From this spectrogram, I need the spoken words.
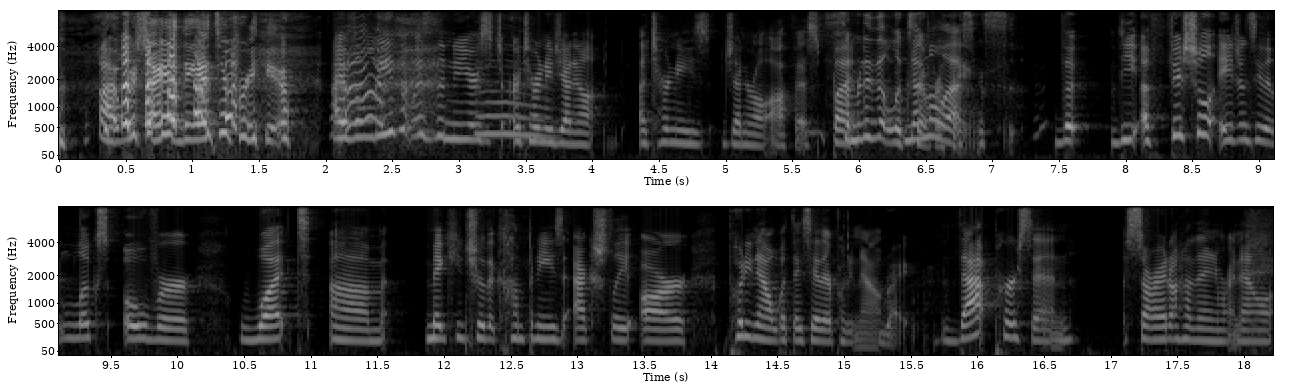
I wish I had the answer for you. I believe it was the New York Attorney General Attorney's General Office, but somebody that looks over things. The the official agency that looks over what um making sure that companies actually are putting out what they say they're putting out. Right. That person sorry, I don't have the name right now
